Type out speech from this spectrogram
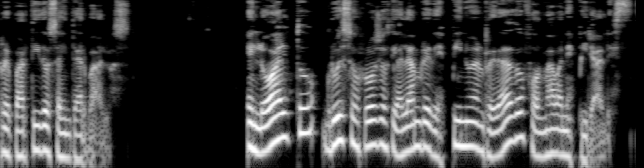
repartidos a intervalos. En lo alto, gruesos rollos de alambre de espino enredado formaban espirales.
